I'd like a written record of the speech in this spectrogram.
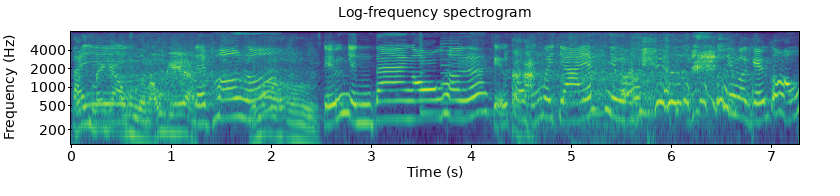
tại mấy vì cái ông người mẫu kia đẹp hơn nữa? Ừ. kiểu nhìn ta ngon hơn á kiểu con cũng mê trai á nhưng mà nhưng mà kiểu con không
